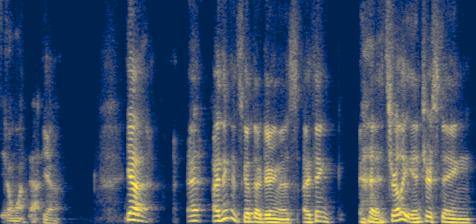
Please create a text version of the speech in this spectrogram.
They don't want that. Yeah, yeah. I think it's good they're doing this. I think it's really interesting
